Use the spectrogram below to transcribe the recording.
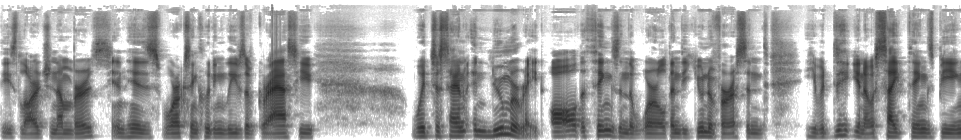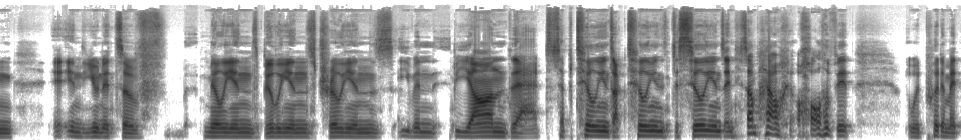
these large numbers in his works, including Leaves of Grass. He would just enumerate all the things in the world and the universe, and he would, you know, cite things being in the units of millions, billions, trillions, even beyond that, septillions, octillions, decillions, and somehow all of it would put him at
